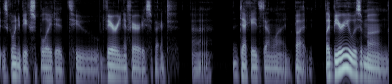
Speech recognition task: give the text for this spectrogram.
is going to be exploited to very nefarious effect uh, decades down the line. But Liberia was among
